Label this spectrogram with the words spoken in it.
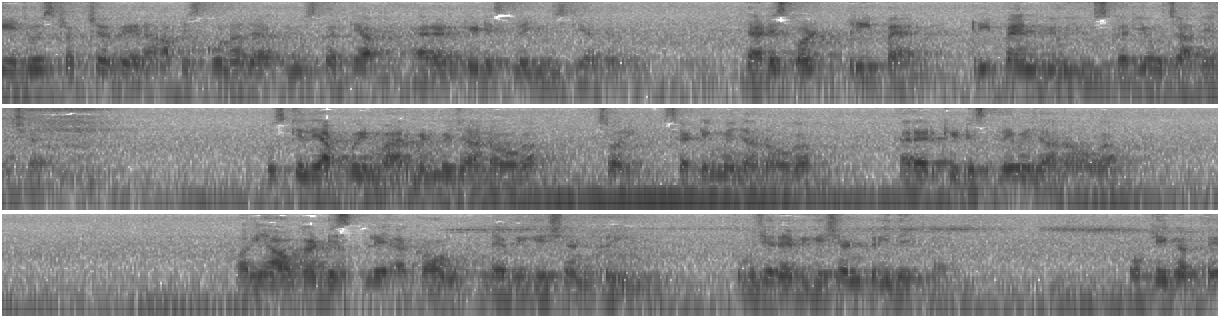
ये जो स्ट्रक्चर है ना आप इसको ना यूज़ करके आप की डिस्प्ले यूज़ किया करिए that is called tree pane tree pane view use करिए वो ज़्यादा अच्छा है तो उसके लिए आपको इन्वायरमेंट में जाना होगा सॉरी सेटिंग में जाना होगा हैरर डिस्प्ले में जाना होगा और यहाँ होगा डिस्प्ले अकाउंट नेविगेशन ट्री तो मुझे नेविगेशन ट्री देखना है ओके करते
